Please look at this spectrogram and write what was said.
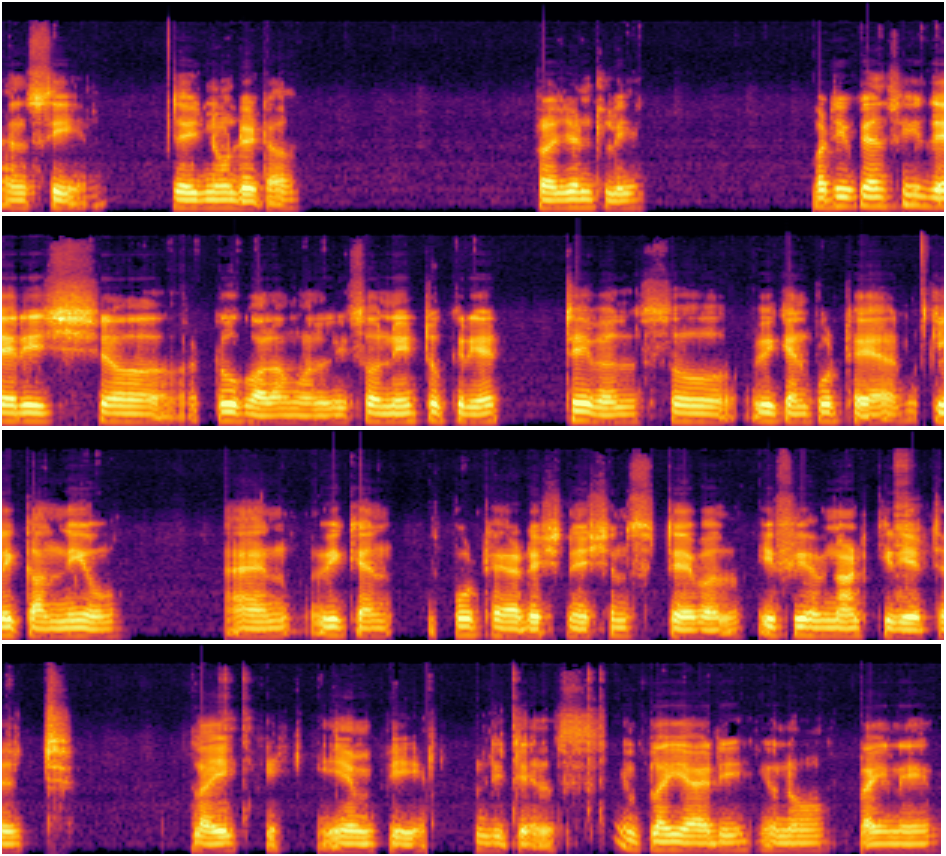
and see. There is no data presently but you can see there is uh, two column only. So need to create table. So we can put here click on new and we can put here destinations table. If you have not created like emp details employee id you know by name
